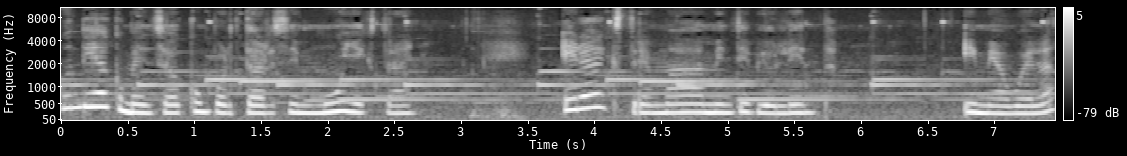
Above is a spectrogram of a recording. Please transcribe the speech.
un día comenzó a comportarse muy extraño. Era extremadamente violenta y mi abuela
